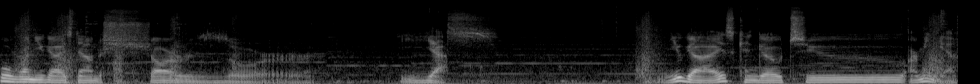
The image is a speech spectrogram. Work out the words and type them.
We'll run you guys down to Shahrizor. Yes. You guys can go to Armenia.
